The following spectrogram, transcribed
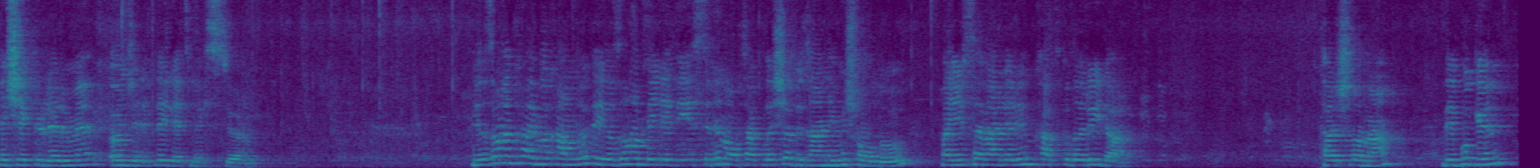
teşekkürlerimi öncelikle iletmek istiyorum. Yazıhan Kaymakamlığı ve Yazıhan Belediyesi'nin ortaklaşa düzenlemiş olduğu hayırseverlerin katkılarıyla taşlanan ve bugün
